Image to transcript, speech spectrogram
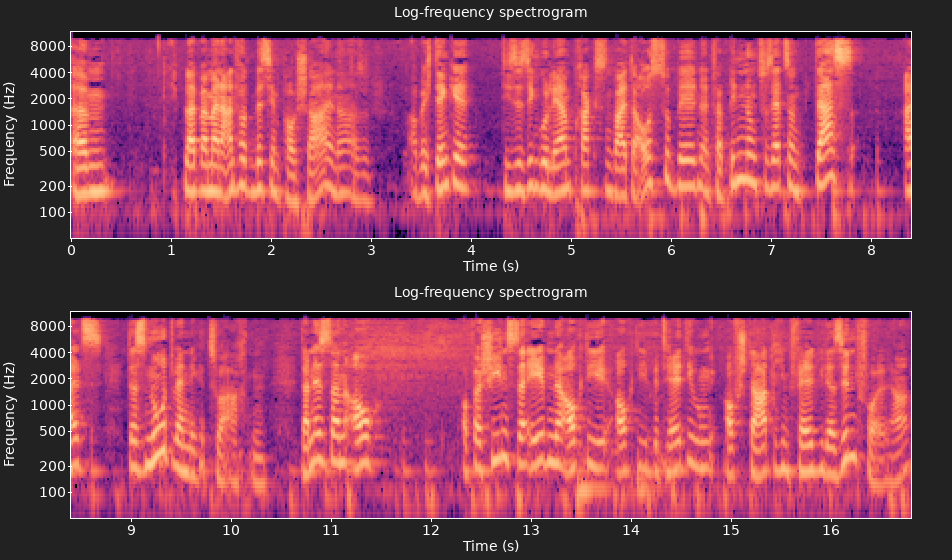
Ähm, ich bleibe bei meiner Antwort ein bisschen pauschal, ne? also, aber ich denke, diese singulären Praxen weiter auszubilden, in Verbindung zu setzen und das als das Notwendige zu erachten, dann ist dann auch auf verschiedenster Ebene auch die, auch die Betätigung auf staatlichem Feld wieder sinnvoll. Ja?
